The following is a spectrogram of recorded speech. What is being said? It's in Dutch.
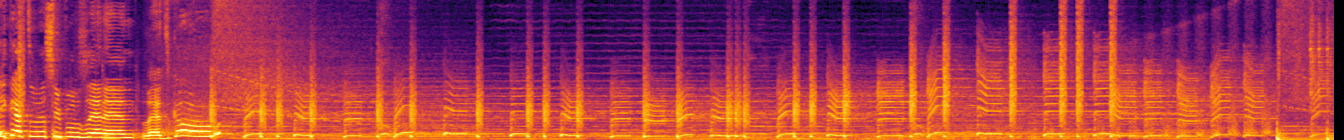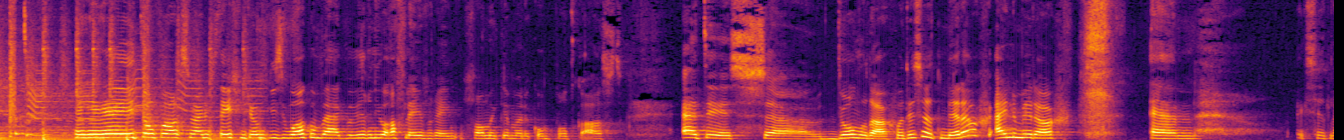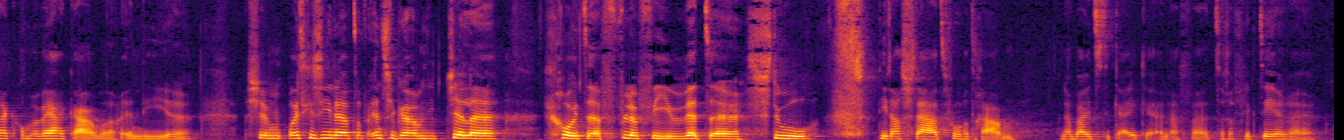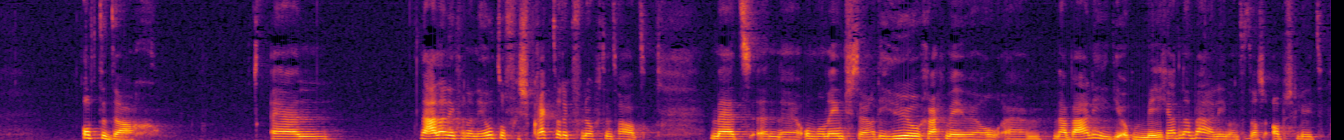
Ik heb er weer super zin in. Let's go! Hey, hey, hey, toppers, Manifestation Junkies. Welkom back bij weer een nieuwe aflevering van de Kim en de Kom podcast. Het is uh, donderdag, wat is het? Middag? Einde middag. En ik zit lekker op mijn werkkamer in die... Uh, als je hem ooit gezien hebt op Instagram, die chille, grote, fluffy, witte stoel die daar staat voor het raam. Naar buiten te kijken en even te reflecteren op de dag. En naar aanleiding van een heel tof gesprek dat ik vanochtend had met een uh, onderneemster die heel graag mee wil um, naar Bali. Die ook meegaat naar Bali, want het was absoluut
